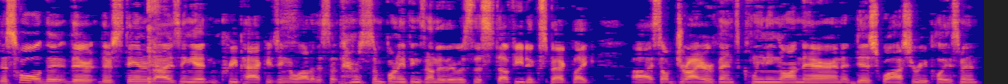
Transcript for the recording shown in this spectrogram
This whole they're they're, they're standardizing it and prepackaging a lot of this stuff. There was some funny things on there. There was the stuff you'd expect, like uh, I saw dryer vent cleaning on there and a dishwasher replacement.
